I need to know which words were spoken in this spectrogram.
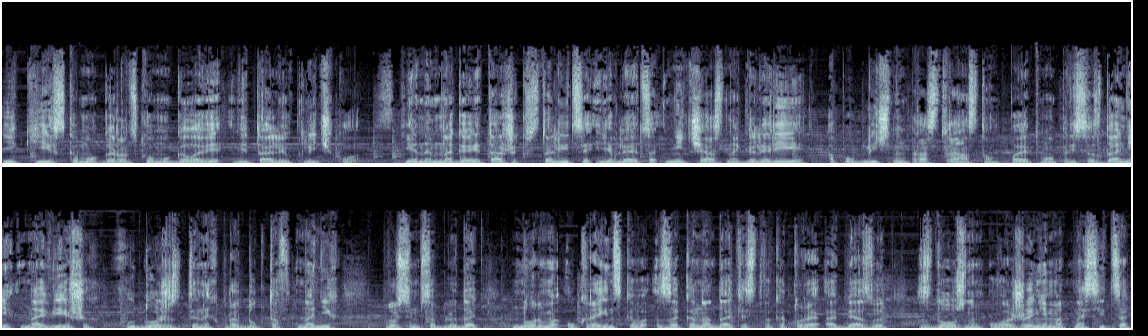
и киевскому городскому голове Виталию Кличко. Стены многоэтажек в столице являются не частной галереей, а публичным пространством, поэтому при создании новейших художественных продуктов на них просим соблюдать нормы украинского законодательства, которое обязывает с должным уважением относиться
